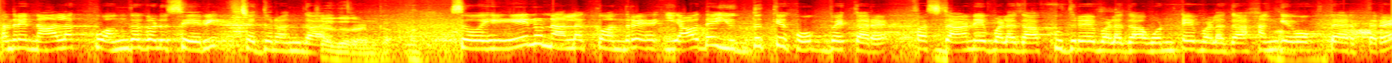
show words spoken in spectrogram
ಅಂದ್ರೆ ನಾಲ್ಕು ಅಂಗಗಳು ಸೇರಿ ಚದುರಂಗ. ಸೊ ಏನು ನಾಲ್ಕು ಅಂದ್ರೆ ಯಾವುದೇ ಯುದ್ಧಕ್ಕೆ ಹೋಗ್ಬೇಕಾರೆ ಫಸ್ಟ್ ಆನೆ ಬಳಗ ಕುದುರೆ ಬಳಗ ಒಂಟೆ ಬಳಗ ಹಂಗೆ ಹೋಗ್ತಾ ಇರ್ತಾರೆ.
